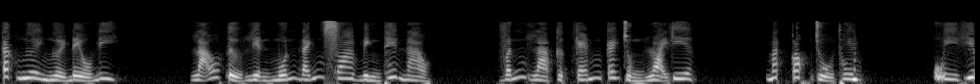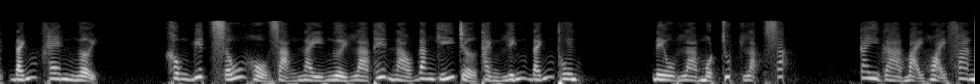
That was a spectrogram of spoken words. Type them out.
Các ngươi người đều đi. Lão tử liền muốn đánh xoa bình thế nào. Vẫn là cực kém cái chủng loại kia. Bắt cóc chủ thuê. uy hiếp đánh khen ngợi. Không biết xấu hổ dạng này người là thế nào đăng ký trở thành lính đánh thuê. Đều là một chút lạc sắc. Cây gà bại hoại phan.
